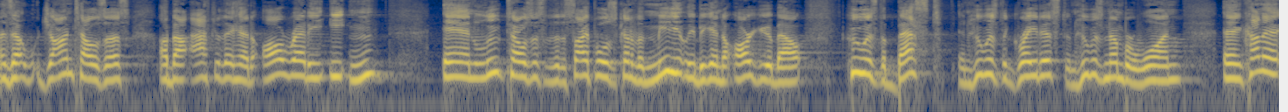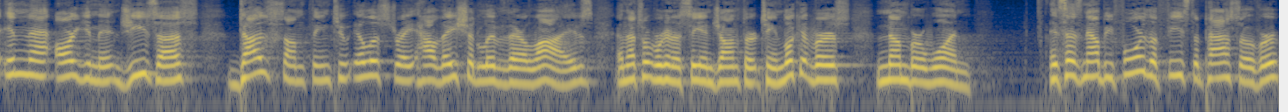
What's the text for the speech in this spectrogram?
is that John tells us about after they had already eaten and Luke tells us that the disciples kind of immediately begin to argue about who is the best and who is the greatest and who is number one. And kind of in that argument, Jesus does something to illustrate how they should live their lives. And that's what we're going to see in John 13. Look at verse number one. It says, Now before the feast of Passover,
